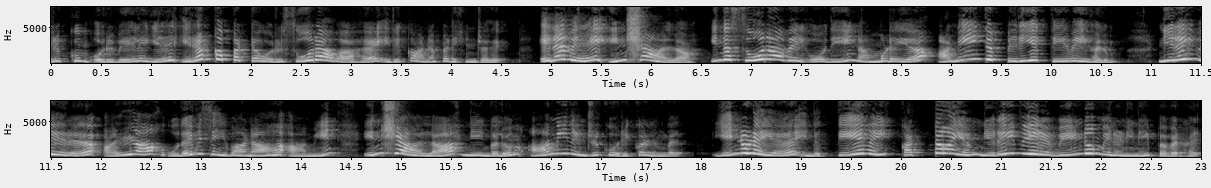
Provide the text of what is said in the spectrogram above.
இருக்கும் ஒரு வேளையில் இறக்கப்பட்ட ஒரு சூறாவாக இது காணப்படுகின்றது. எனவே இன்ஷா அல்லாஹ் இந்த சூறாவை ஓதி நம்முடைய அனைத்து பெரிய தேவைகளும் நிறைவேற அல்லாஹ் உதவி செய்வானாக ஆமீன். இன்ஷா அல்லாஹ் நீங்களும் ஆமீன் என்று கூறிக்கொள்ளுங்கள். என்னுடைய இந்த தேவை கட்டாயம் நிறைவேற வேண்டும் என நினைப்பவர்கள்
